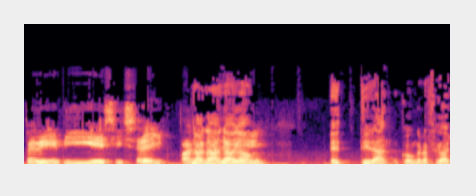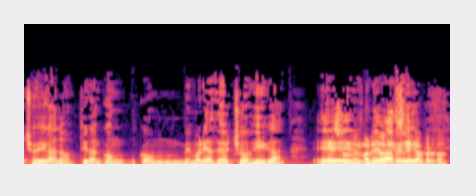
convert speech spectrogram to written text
pedí 16 para No, que no, vaya no, no. bien. Eh, tiran con gráfica de 8 GB, no, tiran con, con memorias de 8 GB. eh, Eso, memoria de 8 base, GB, perdón.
